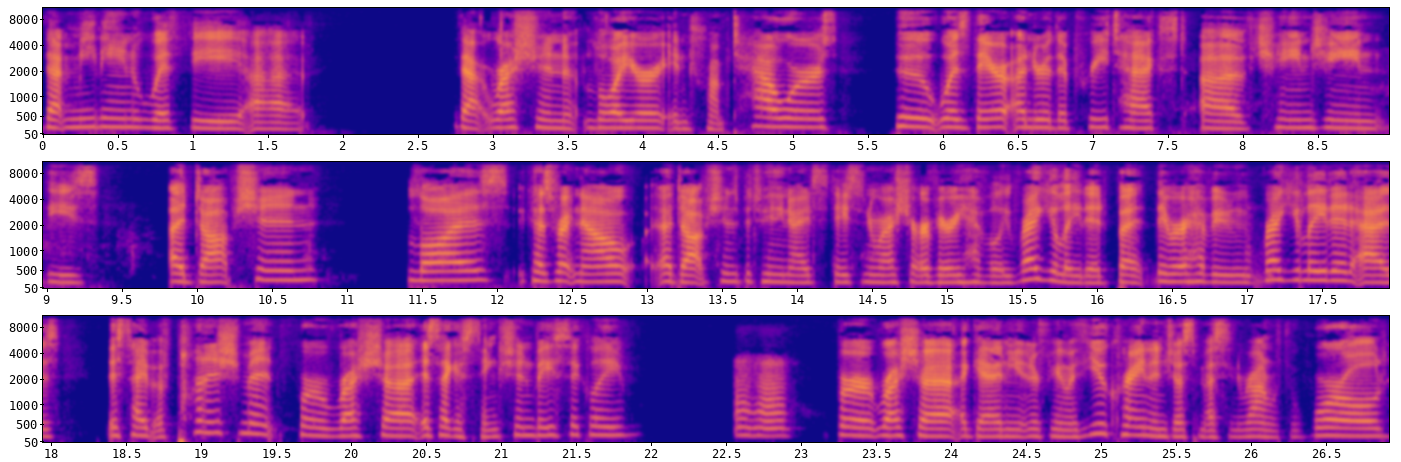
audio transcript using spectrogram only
that meeting with the uh, that Russian lawyer in Trump Towers who was there under the pretext of changing these adoption laws because right now adoptions between the United States and Russia are very heavily regulated, but they were heavily regulated as this type of punishment for Russia. It's like a sanction basically Mhm. for Russia again you're interfering with Ukraine and just messing around with the world.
